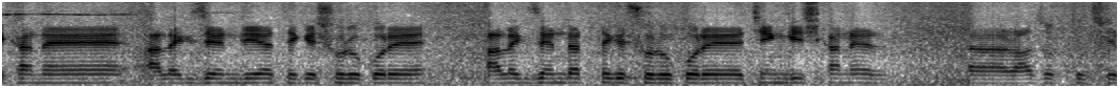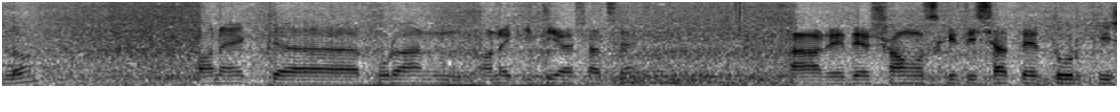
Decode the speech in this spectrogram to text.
এখানে আলেকজান্ড্রিয়া থেকে শুরু করে, আলেকজান্ডার থেকে শুরু করে চিঙ্গিস খানের রাজত্ব ছিল। অনেক পুরাণ, অনেক ইতিহাস আছে। আর এদের সংস্কৃতির সাথে তুর্কিশ,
